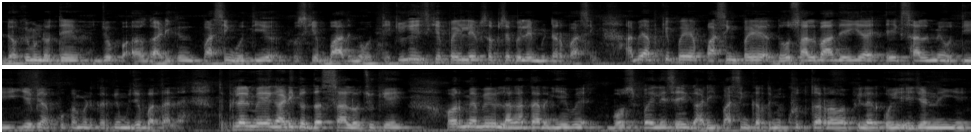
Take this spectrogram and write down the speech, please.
डॉक्यूमेंट होते हैं, जो गाड़ी की पासिंग होती है, उसके बाद में होती है, क्योंकि इसके पहले, सबसे पहले मीटर पासिंग अभी आपके पे पासिंग पे दो साल बाद है या एक साल में होती है, ये भी आपको कमेंट करके मुझे बताना है। तो फ़िलहाल मेरे गाड़ी को दस साल हो चुके हैं और मैं अभी लगातार ये बहुत पहले से ही गाड़ी पासिंग करते मैं खुद कर रहा हूँ, फ़िलहाल कोई एजेंट नहीं है।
